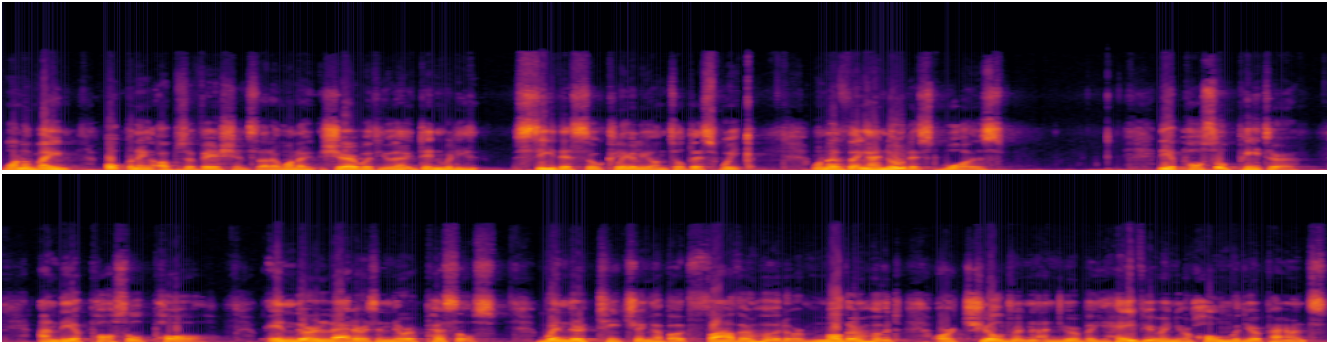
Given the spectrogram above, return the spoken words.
One of my opening observations that I want to share with you, I didn't really see this so clearly until this week. One other thing I noticed was the Apostle Peter and the Apostle Paul, in their letters, in their epistles, when they're teaching about fatherhood or motherhood or children and your behavior in your home with your parents,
